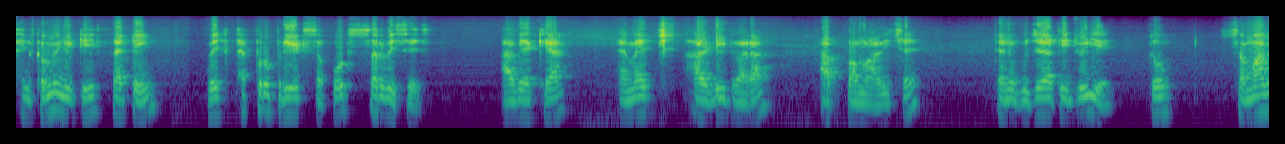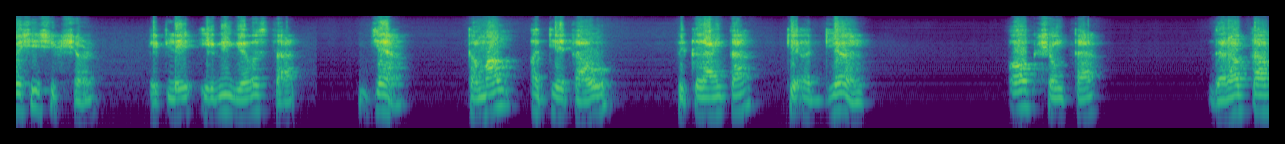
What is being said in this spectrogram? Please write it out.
and community setting with appropriate support services. આ વ્યાખ્યા એમએચઆરડી દ્વારા આપવામાં આવી છે તેનું ગુજરાતી જોઈએ તો સમાવેશી શિક્ષણ એટલે એવી વ્યવસ્થા જ્યાં તમામ અધ્યેતાઓ, વિકલાંગતા કે અધ્યયન અક્ષમતા ધરાવતા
